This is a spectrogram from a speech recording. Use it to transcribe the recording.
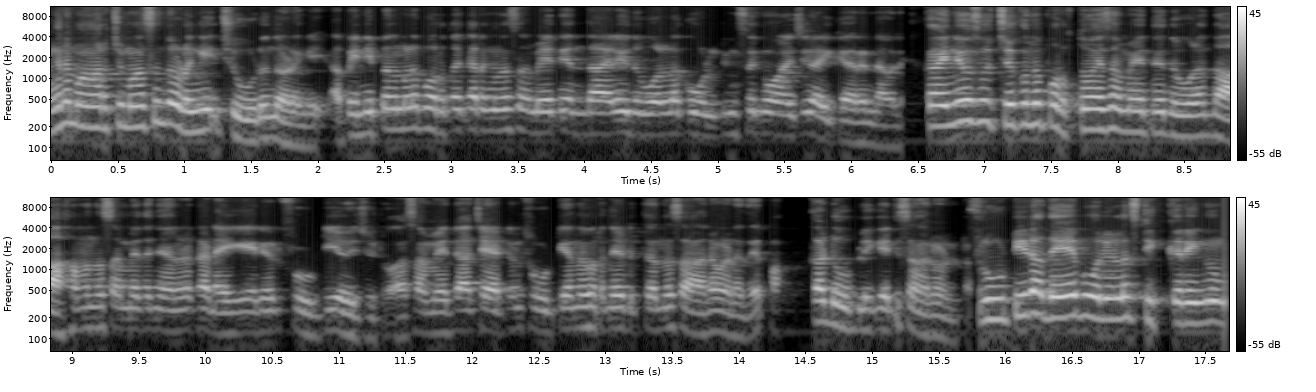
അങ്ങനെ മാർച്ച് മാസം തുടങ്ങി ചൂടും തുടങ്ങി. അപ്പൊ ഇനിയിപ്പോ നമ്മൾ പുറത്തൊക്കെ ഇറങ്ങുന്ന സമയത്ത് എന്തായാലും ഇതുപോലുള്ള കൂൾ ഡ്രിങ്ക്സ് ഒക്കെ വാങ്ങിച്ച് കഴിക്കാറുണ്ടാവില്ല. കഴിഞ്ഞ ദിവസം ഉച്ചക്കൊന്ന് പുറത്തു പോയ സമയത്ത് ഇതുപോലെ ദാഹം വന്ന സമയത്ത് ഞാനൊരു കടയിൽ കയറി ഒരു ഫ്രൂട്ടി ചോദിച്ചിട്ടു. ആ സമയത്ത് ആ ചേട്ടൻ ഫ്രൂട്ടി എന്ന് പറഞ്ഞ് എടുത്തു തന്ന സാധനമാണിത്. പക്ക ഡ്യൂപ്ലിക്കേറ്റ് സാധനമാണ് ഫ്രൂട്ടിയുടെ അതേപോലെയുള്ള സ്റ്റിക്കറിങ്ങും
